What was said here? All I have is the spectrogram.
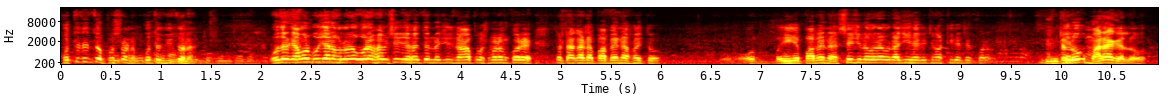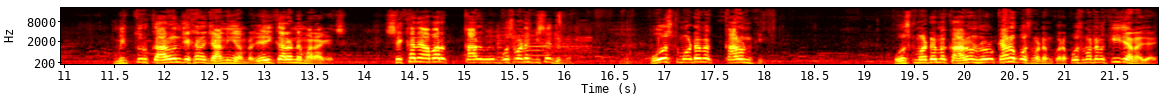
করতে দিত পোস্টমর্টম করতে দিত না। ওদের কেমন বোঝানো হলো ওরা ভাবছে যে হয়তো যদি না পোস্টমর্টম করে তো টাকাটা পাবে না হয়তো। ইয়ে পাবে না সেই জন্য ওরা রাজি হয়ে গেছে হ্যাঁ ঠিক আছে করো। একটা লোক মারা গেল মৃত্যুর কারণ যেখানে জানি আমরা যে এই কারণে মারা গেছে। সেখানে আবার পোস্টমর্টম কিসের জন্য? পোস্টমর্টমের কারণ কি? পোস্টমর্টমের কারণ হলো কেন পোস্টমর্টম করা? পোস্টমর্টমে কি জানা যায়?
